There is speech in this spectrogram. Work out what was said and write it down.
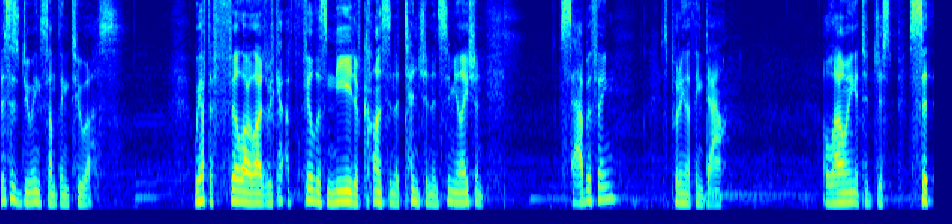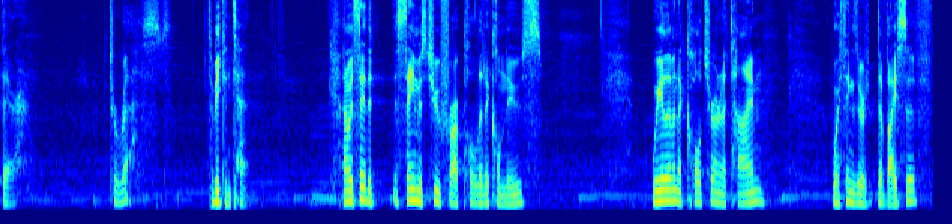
This is doing something to us. We have to fill our lives. We feel this need of constant attention and stimulation. Sabbathing is putting that thing down, allowing it to just sit there, to rest, to be content. And I would say that the same is true for our political news. We live in a culture and a time where things are divisive.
